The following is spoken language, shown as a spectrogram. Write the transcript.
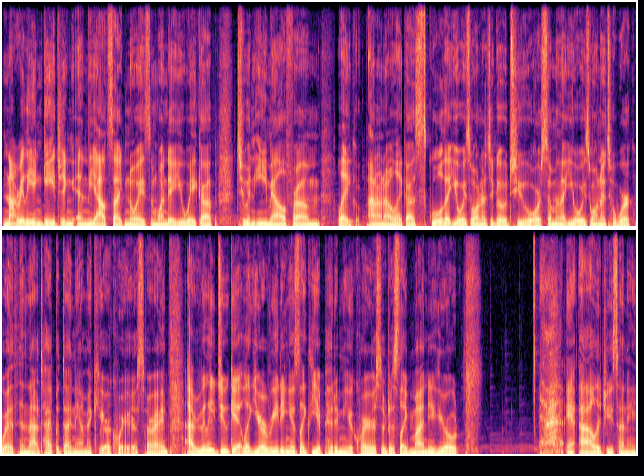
not really engaging in the outside noise and one day you wake up to an email from like i don't know like a school that you always wanted to go to or someone that you always wanted to work with and that type of dynamic here aquarius all right? I really do get like your reading is like the epitome aquarius of just like minding your own allergies honey.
